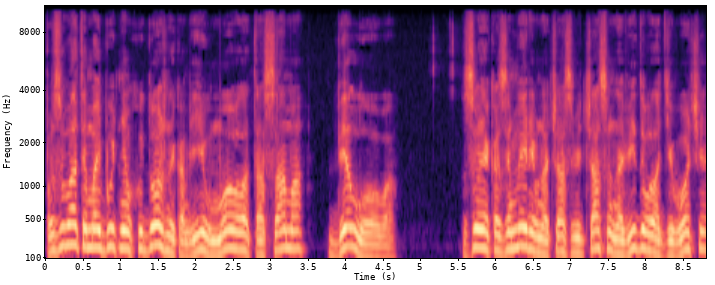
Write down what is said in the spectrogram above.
Позувати майбутнім художникам її вмовила та сама Білова. Зоя Казимирівна час від часу навідувала дівочі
